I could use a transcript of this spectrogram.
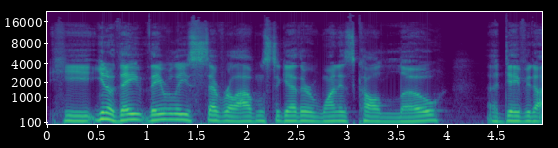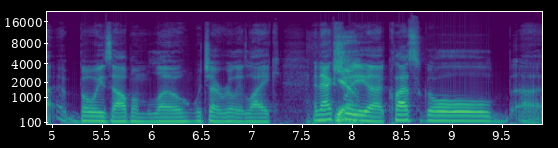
he, you know, they they released several albums together. One is called Low, uh, David uh, Bowie's album Low, which I really like. And actually, uh, classical uh,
